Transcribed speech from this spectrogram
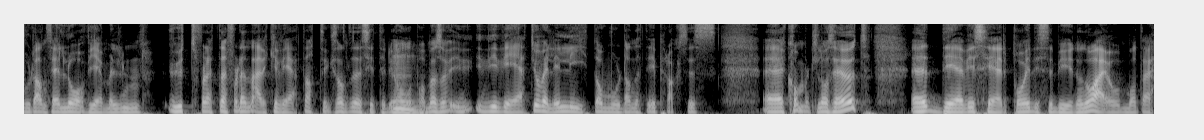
hvordan ser lovhjemmelen ut for dette, for den er ikke vedtatt. Ikke det sitter de og holder på mm. med. Så vi, vi, vet jo veldig lite om hvordan dette i praksis eh, kommer til å se ut. Eh, det vi ser på i disse byene nå, er jo måte,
